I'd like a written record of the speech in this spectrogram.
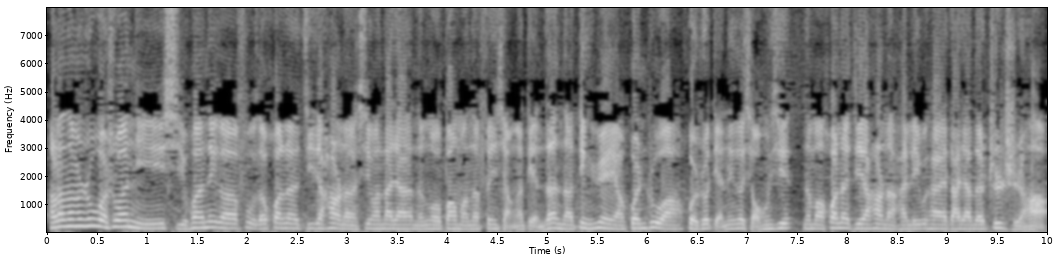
好了，那么如果说你喜欢那个复古的欢乐集结号呢，希望大家能够帮忙的分享啊、点赞呐、订阅呀、关注啊，或者说点那个小红心。那么欢乐集结号呢，还离不开大家的支持哈。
